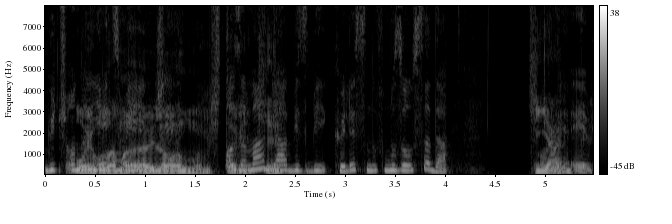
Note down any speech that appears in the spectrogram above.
güç ona Uygulama yetmeyince öyle olmamış tabii o zaman ki. ya biz bir köle sınıfımız olsa da ki yani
